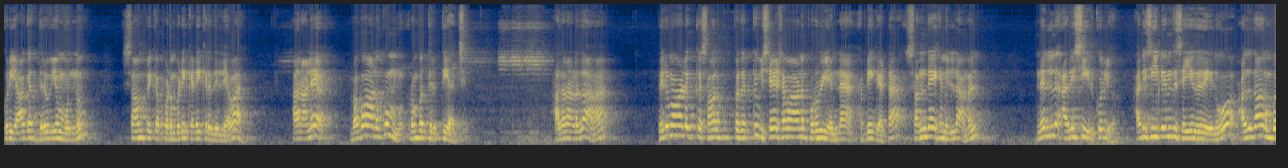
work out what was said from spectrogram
ஒரு யாக திரவியம் ஒன்றும் சமர்ப்பிக்கப்படும்படி கிடைக்கிறது இல்லையவா? அதனாலே பகவானுக்கும் ரொம்ப திருப்தியாச்சு. அதனால தான் பெருமாளுக்கு சமர்ப்பிப்பதற்கு விசேஷமான பொருள் என்ன அப்படின்னு கேட்டால் சந்தேகம் இல்லாமல் நெல் அரிசி இருக்கும் இல்லையோ? அரிசியிலிருந்து செய்யறது எதுவோ அதுதான் ரொம்ப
